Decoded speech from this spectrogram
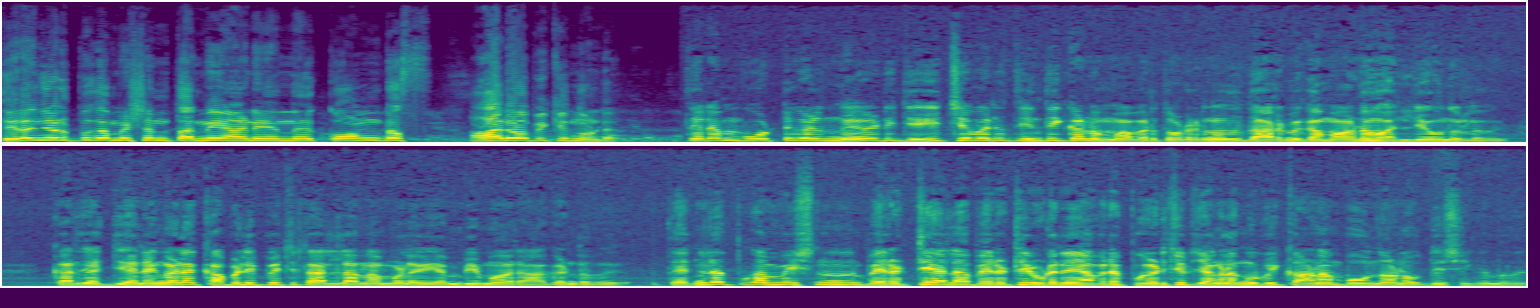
തിരഞ്ഞെടുപ്പ് കമ്മീഷൻ തന്നെയാണ് എന്ന് കോൺഗ്രസ് ആരോപിക്കുന്നുണ്ട്. ഇത്തരം വോട്ടുകൾ നേടി ജയിച്ചവർ ചിന്തിക്കണം അവർ തുടരുന്നത് ധാർമ്മികമാണോ അല്ലയോ എന്നുള്ളത്. കാരണം ജനങ്ങളെ കബളിപ്പിച്ചിട്ടല്ല നമ്മൾ എം പിമാരാകേണ്ടത്. തെരഞ്ഞെടുപ്പ് കമ്മീഷൻ വിരട്ടിയല്ല വിരട്ടി ഉടനെ അവരെ പേടിച്ചിട്ട് ഞങ്ങൾ അങ്ങ് പോയി കാണാൻ പോകുന്നതാണോ ഉദ്ദേശിക്കുന്നത്?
